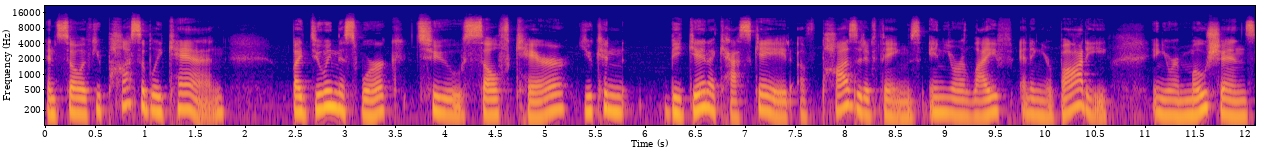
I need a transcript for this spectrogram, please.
and so if you possibly can by doing this work to self care, you can begin a cascade of positive things in your life and in your body, in your emotions,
